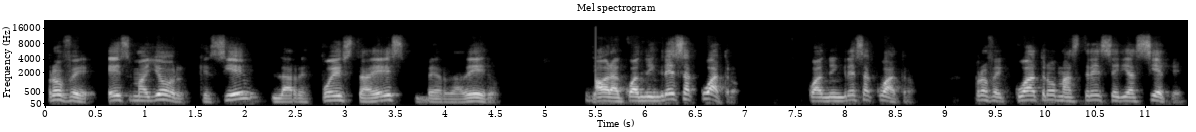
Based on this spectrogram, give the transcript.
Profe, ¿es mayor que 100? La respuesta es verdadero. Ahora, cuando ingresa 4, cuando ingresa 4, profe, 4 más 3 sería 7.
